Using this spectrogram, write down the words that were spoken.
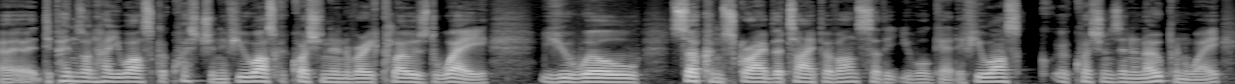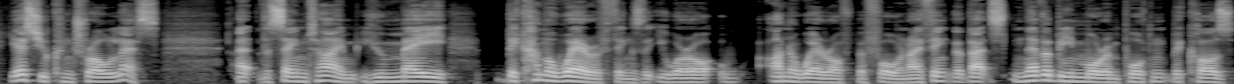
uh, it depends on how you ask a question. If you ask a question in a very closed way, you will circumscribe the type of answer that you will get. If you ask uh, questions in an open way, yes, you control less. At the same time, you may become aware of things that you were unaware of before. And I think that that's never been more important because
